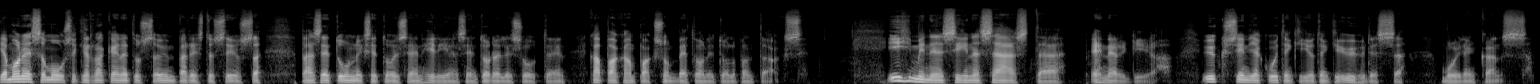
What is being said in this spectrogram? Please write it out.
ja monessa muussakin rakennetussa ympäristössä, jossa pääsee tunniksi toiseen hiljaiseen todellisuuteen kapakan paksun betonitolpan taakse. Ihminen siinä säästää energiaa, yksin ja kuitenkin jotenkin yhdessä muiden kanssa.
